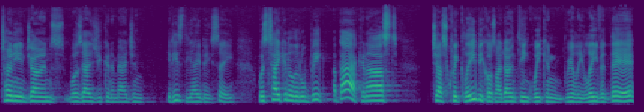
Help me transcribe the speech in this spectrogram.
Tony and Jones was, as you can imagine, it is the ABC, was taken a little bit aback and asked, just quickly, because I don't think we can really leave it there,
